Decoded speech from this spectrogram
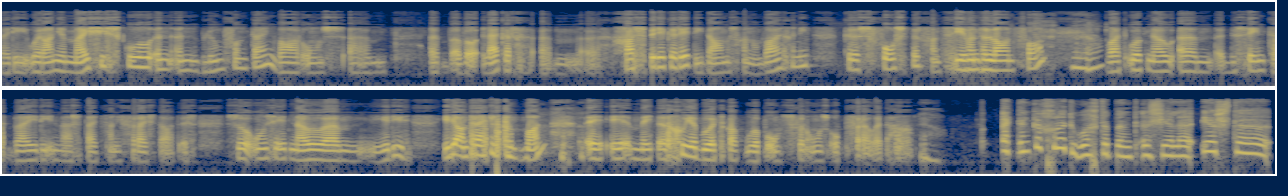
by die Oranje Meisieskool in in Bloemfontein waar ons ehm um, lekker um, gasspreker het. Die dames gaan hom baie geniet. Chris Foster van Sewende Laan Farm ja. wat ook nou 'n um, dosent by die Universiteit van die Vrystaat is. So ons het nou um, hierdie hierdie aantreklike man eh, eh, met 'n goeie boodskap hoop ons vir ons op Vrouedag. Ja. Ek dink 'n groot hoogtepunt is julle eerste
